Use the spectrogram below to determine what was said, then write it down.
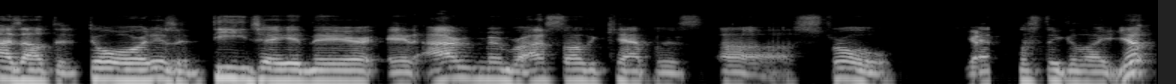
guys out the door. There's a DJ in there, and I remember I saw the Kappas uh, stroll. Yeah, I was thinking like, yep,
